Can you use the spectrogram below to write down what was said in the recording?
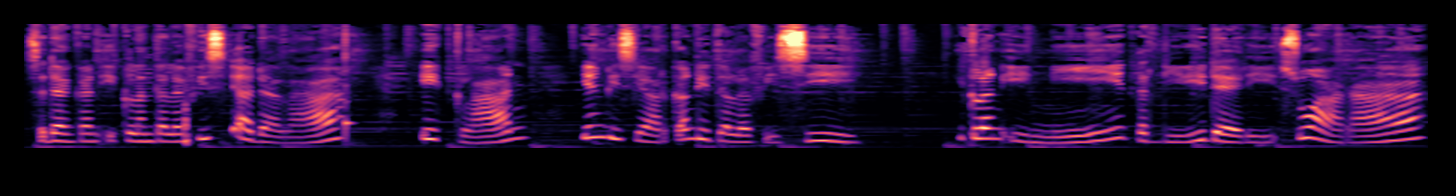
Sedangkan iklan televisi adalah iklan yang disiarkan di televisi. Iklan ini terdiri dari suara,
